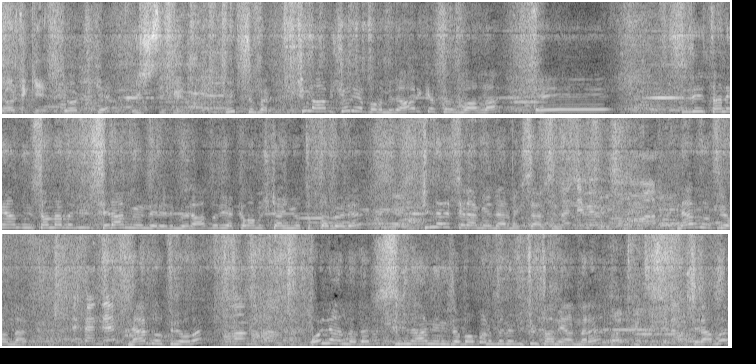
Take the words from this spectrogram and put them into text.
4-2. 4-2. 3-0. 3-0. Şimdi abi şöyle yapalım bir de harikasınız valla. Ee, sizi tanıyan insanlara da bir selam gönderelim böyle hazır yakalamışken YouTube'da böyle. Kimlere selam göndermek istersiniz? Anneme ve babama. Nerede oturuyor onlar? Efendim? Nerede oturuyorlar? Hollanda'dan. Hollanda'da sizin annenize, babanıza ve bütün tanıyanlara selamlar.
